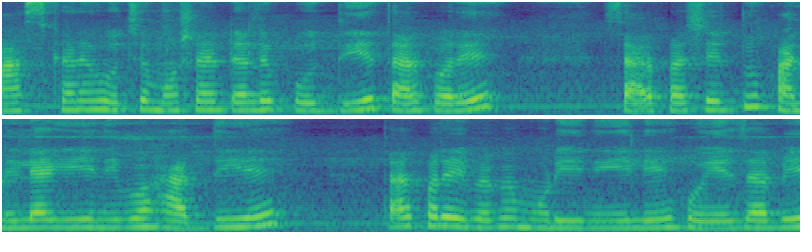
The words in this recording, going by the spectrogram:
মাঝখানে হচ্ছে মশার ডালে পোত দিয়ে তারপরে চারপাশে একটু পানি লাগিয়ে নিব হাত দিয়ে। তারপরে এভাবে মুড়িয়ে নিলে হয়ে যাবে।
